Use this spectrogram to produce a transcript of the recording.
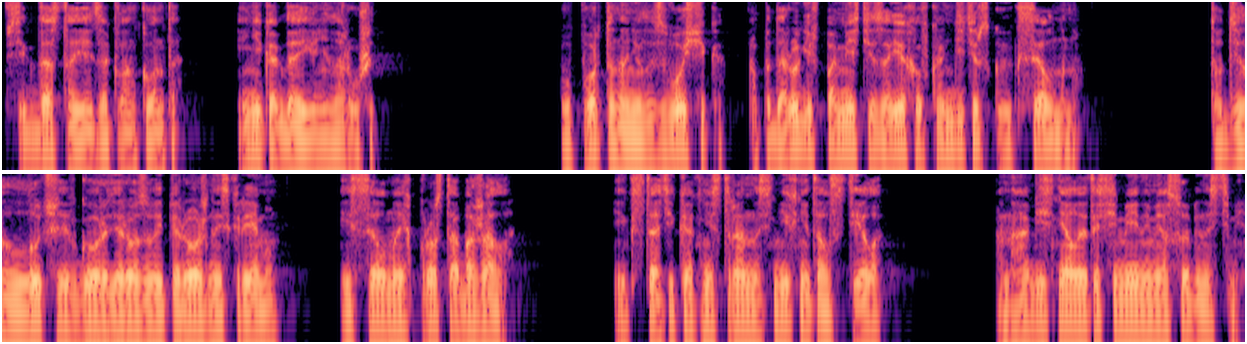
всегда стоять за клан Конта и никогда ее не нарушит. У порта нанял извозчика, а по дороге в поместье заехал в кондитерскую к Селману. Тот делал лучшие в городе розовые пирожные с кремом, и Селма их просто обожала. И, кстати, как ни странно, с них не толстела. Она объясняла это семейными особенностями.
